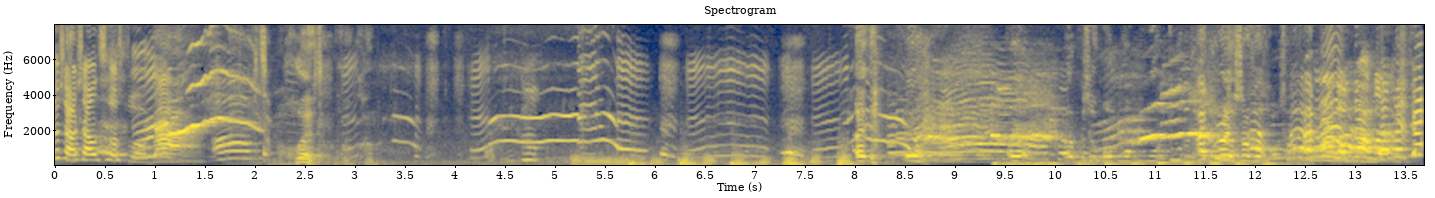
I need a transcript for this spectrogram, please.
又想上厕所吧？哦，怎么会？怎么会？快看，你看。哎！哎呀！哎呀！哎，不行，我我我肚子……哎，不是，上厕所，上厕所，哎，别走，别，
